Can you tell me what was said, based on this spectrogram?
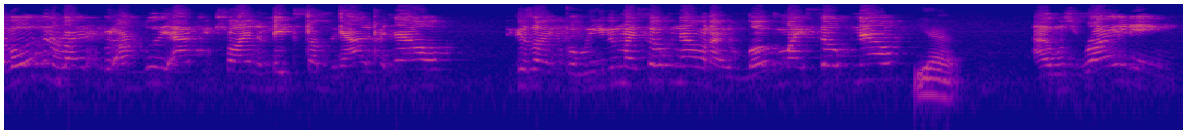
I've always been a writer, but I'm really actually trying to make something out of it now because I believe in myself now and I love myself now. Yeah. I was writing.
